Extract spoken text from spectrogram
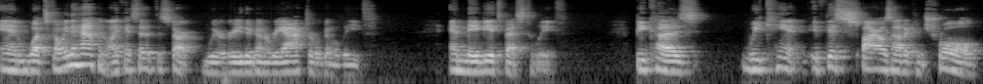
And what's going to happen, like I said at the start, we're either going to react or we're going to leave. And maybe it's best to leave. Because we can't, if this spirals out of control,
